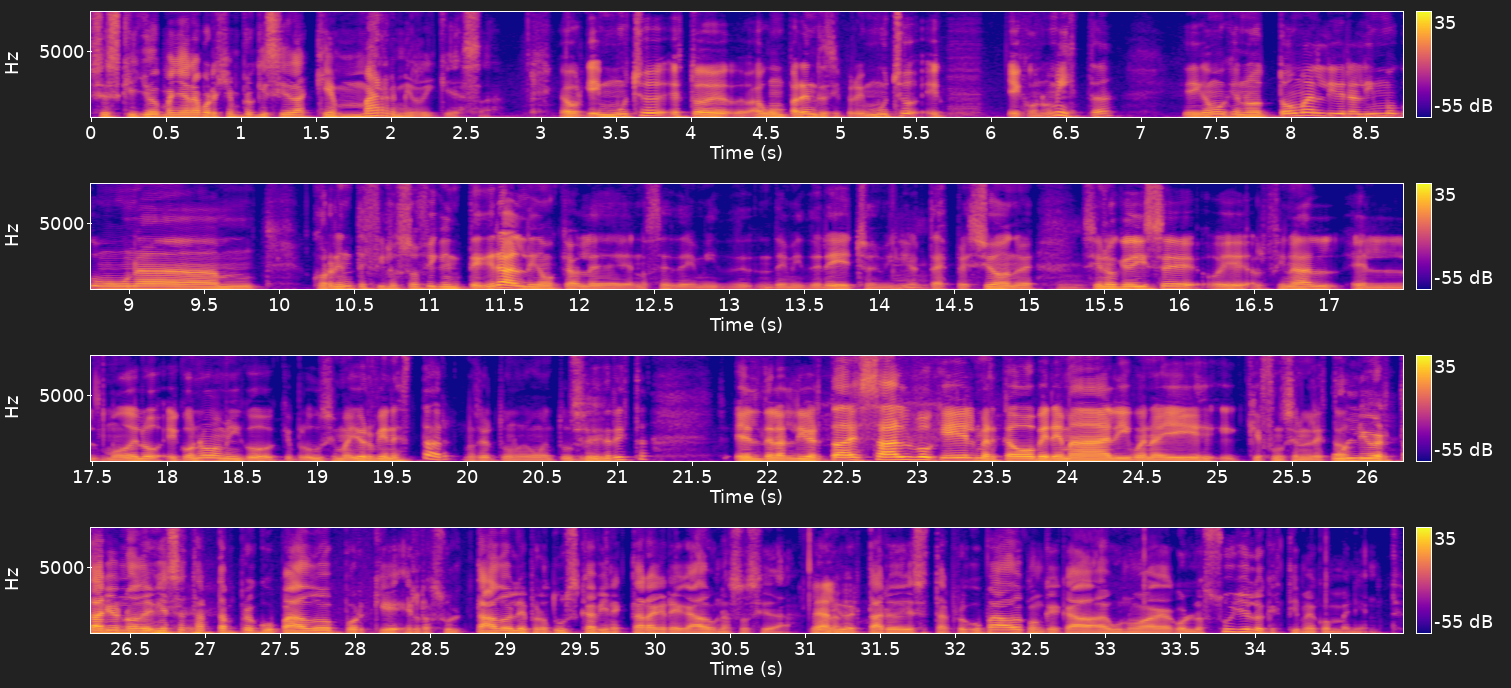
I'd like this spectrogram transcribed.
si es que yo mañana, por ejemplo, quisiera quemar mi riqueza. Porque hay mucho, esto hago un paréntesis, pero hay muchos e, economistas que digamos que no toman el liberalismo como una mm, corriente filosófica integral, digamos que hable de, no sé, de, mi, de, mis derechos, de mi mm. libertad de expresión, mm. sino que dice, oye, al final el modelo económico que produce mayor bienestar, ¿no es cierto? Un argumento utilitarista, el de las libertades, salvo que el mercado opere mal y bueno, ahí eh, que funcione el Estado. Un libertario no debiese estar tan preocupado porque el resultado le produzca bienestar agregado a una sociedad. Un libertario debiese estar preocupado con que cada uno haga con lo suyo lo que estime conveniente.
